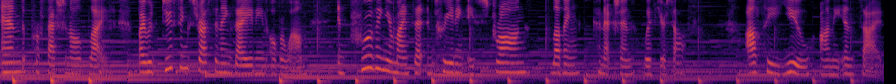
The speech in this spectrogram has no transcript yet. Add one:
and professional life by reducing stress and anxiety and overwhelm, improving your mindset, and creating a strong, loving connection with yourself. I'll see you on the inside.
